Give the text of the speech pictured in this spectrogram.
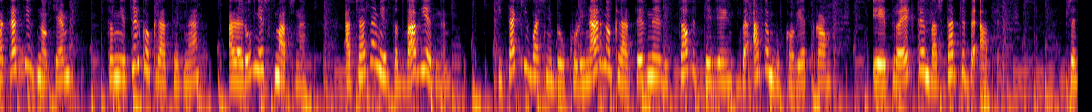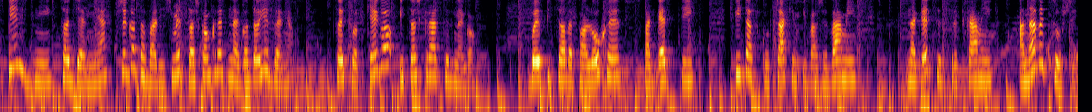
Wakacje z Nokiem są nie tylko kreatywne, ale również smaczne, a czasem jest to dwa w jednym. I taki właśnie był kulinarno-kreatywny lipcowy tydzień z Beatą Bukowiecką i jej projektem Warsztaty Beaty. Przez pięć dni codziennie przygotowaliśmy coś konkretnego do jedzenia. Coś słodkiego i coś kreatywnego. Były pizzowe paluchy, spaghetti, pita z kurczakiem i warzywami, nuggetsy z frytkami, a nawet sushi.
